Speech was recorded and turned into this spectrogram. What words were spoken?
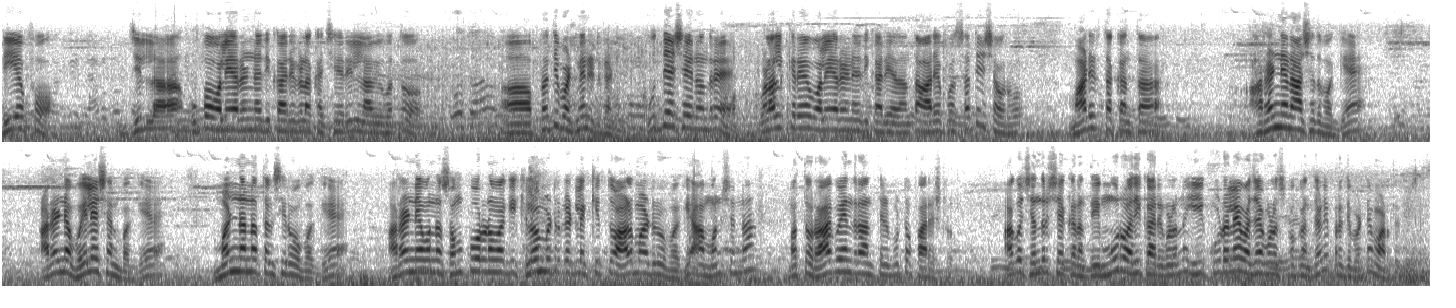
ಡಿ ಎಫ್ ಒ ಜಿಲ್ಲಾ ಉಪ ವಲಯಾರಣ್ಯಾಧಿಕಾರಿಗಳ ಕಚೇರಿಯಲ್ಲಿ ನಾವಿವತ್ತು ಪ್ರತಿಭಟನೆ ಇಟ್ಕೊಂಡಿದ್ದೀವಿ ಉದ್ದೇಶ ಏನು ಅಂದರೆ ಹೊಳಲ್ಕೆರೆ ವಲಯಾರಣ್ಯಾಧಿಕಾರಿಯಾದಂಥ ಆರ್ ಎಫ್ ಒ ಸತೀಶ್ ಅವರು ಮಾಡಿರ್ತಕ್ಕಂಥ ಅರಣ್ಯ ನಾಶದ ಬಗ್ಗೆ, ಅರಣ್ಯ ವೈಲೇಷನ್ ಬಗ್ಗೆ, ಮಣ್ಣನ್ನು ತೆಗೆಸಿರೋ ಬಗ್ಗೆ, ಅರಣ್ಯವನ್ನು ಸಂಪೂರ್ಣವಾಗಿ ಕಿಲೋಮೀಟರ್ ಗಟ್ಟಲೆ ಕಿತ್ತು ಹಾಳು ಮಾಡಿರೋ ಬಗ್ಗೆ ಆ ಮನುಷ್ಯನ ಮತ್ತು ರಾಘವೇಂದ್ರ ಅಂತ ಹೇಳ್ಬಿಟ್ಟು ಫಾರೆಸ್ಟ್ರು ಹಾಗೂ ಚಂದ್ರಶೇಖರ್ ಅಂತ ಈ ಮೂರು ಅಧಿಕಾರಿಗಳನ್ನು ಈ ಕೂಡಲೇ ವಜಾಗೊಳಿಸ್ಬೇಕು ಅಂತೇಳಿ ಪ್ರತಿಭಟನೆ ಮಾಡ್ತಿದ್ದೀವಿ ಸರ್.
